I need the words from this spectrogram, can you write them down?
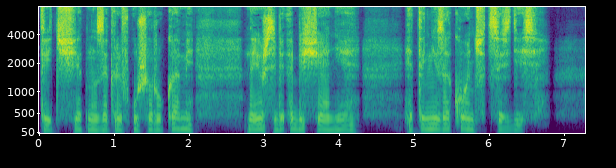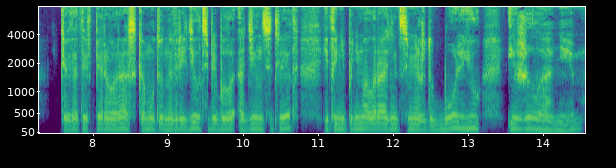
ты, тщетно закрыв уши руками, даешь себе обещание. Это не закончится здесь. Когда ты в первый раз кому-то навредил, тебе было одиннадцать лет, и ты не понимал разницы между болью и желанием.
